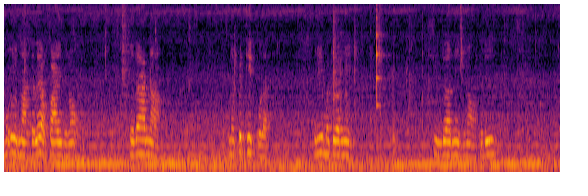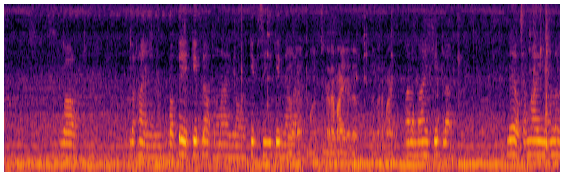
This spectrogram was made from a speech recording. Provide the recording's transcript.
มืออื่นน่าจะแล้วไฟพี่น้องในด้านน่ะนั่นเป็นทิศกูแหละพอดีมาเดือนนี้สิ้นเดือนนี้พี่น้องพอดีว่าแล้วให้บักเต้เก็บแล้วทางในพี่น้องเก็บซีเก็บหยังเริ่มละแล้วมือชิ้นอนามัยแล้วเริ่มเริ่มอนามัยอนามัยเก็บแล้วแล้วทางในหยังแล้ว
